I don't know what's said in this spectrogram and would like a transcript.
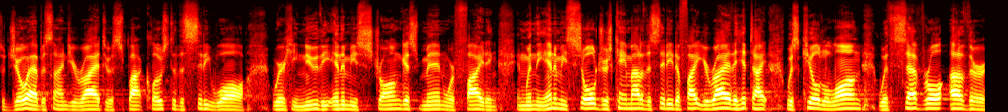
So Joab assigned Uriah to a spot close to the city wall where he knew the enemy's strongest men were fighting. And when the enemy's soldiers came out of the city to fight, Uriah the Hittite was killed along with several other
